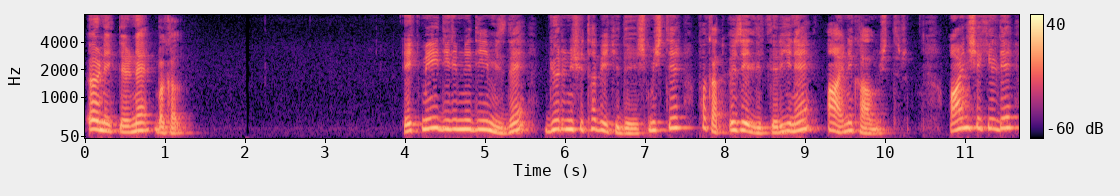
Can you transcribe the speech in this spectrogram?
örneklerine bakalım. Ekmeği dilimlediğimizde görünüşü tabii ki değişmiştir fakat özellikleri yine aynı kalmıştır. Aynı şekilde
